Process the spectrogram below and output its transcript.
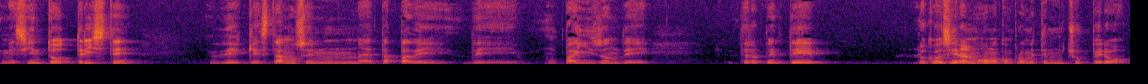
me siento triste de que estamos en una etapa de, de un país donde de repente, lo que voy a decir a lo mejor me compromete mucho, pero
